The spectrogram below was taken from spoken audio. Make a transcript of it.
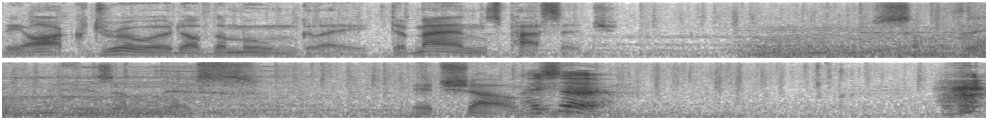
The Archdruid of the Moonglade demands passage. Something is amiss. It shall be Nice. sir.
